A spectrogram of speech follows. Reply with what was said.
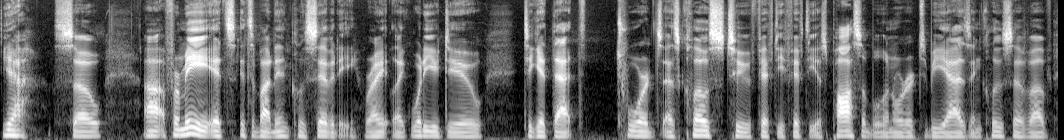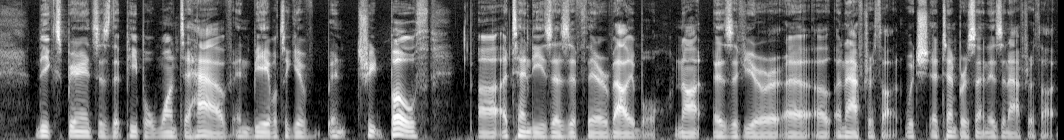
Yeah. So uh, for me, it's it's about inclusivity, right? Like, what do you do to get that towards as close to 50-50 as possible in order to be as inclusive of the experiences that people want to have and be able to give and treat both uh, attendees as if they're valuable, not as if you're a, a, an afterthought, which at 10% is an afterthought.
